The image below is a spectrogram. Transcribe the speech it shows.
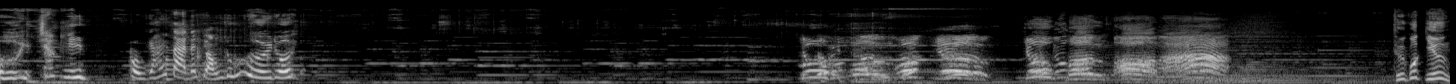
Ôi Jasmine Con gái ta đã chọn đúng người rồi Chúc mừng quốc dương Chúc mừng phò mã Thưa quốc dương,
